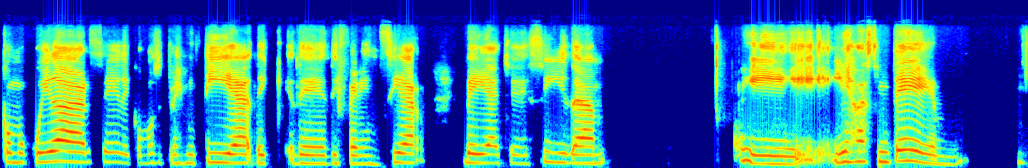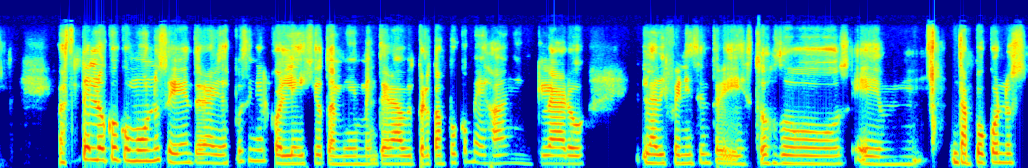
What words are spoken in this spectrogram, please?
cómo cuidarse, de cómo se transmitía, de, diferenciar VIH de SIDA. Y, es bastante, mm, bastante loco como uno se a enterar. Y después en el colegio también me enteraba, pero tampoco me dejaban en claro la diferencia entre estos dos. Em, tampoco nos,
